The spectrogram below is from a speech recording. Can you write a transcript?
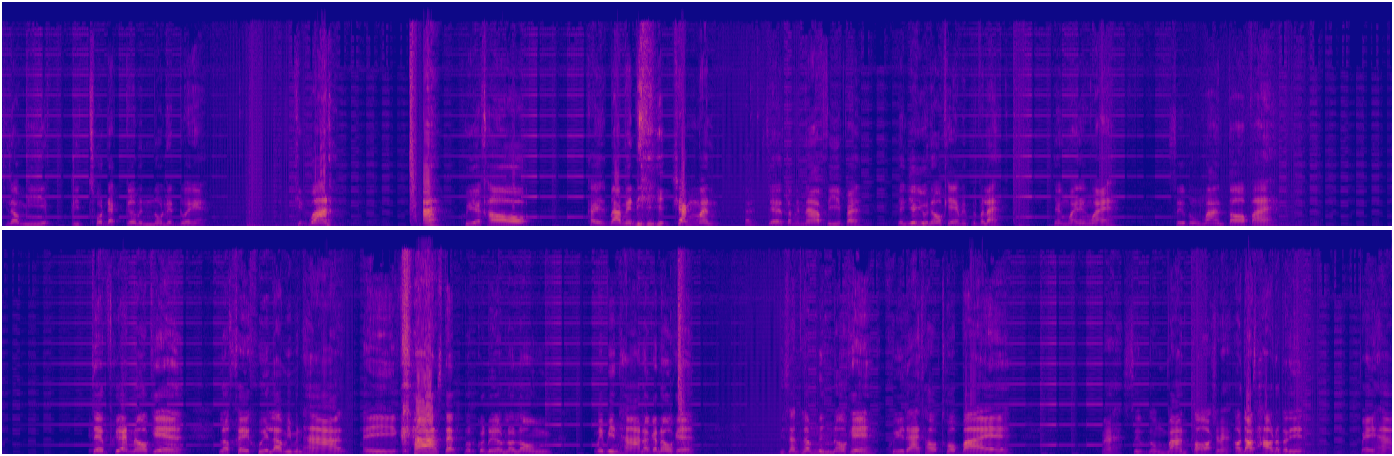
ที่เรามีลิทโชดแดกเกอร์เป็นโนเลดด้วยไงคิดว่านะ อะคุยกับเขาใครบ้าไม่ดี ช่างมัน เดี๋ยวตามิน่าฟรีไป ยังเยอะอยู่นะโอเคไม่เป็นไร ยังไหวยังไหว สืบโรงพยาบาลต่อไป เจอเพื่อนนะโอเค เราเคยคุยแล้วมีปัญหาไอ้ค่าสเตตลดกว่าเดิมเราลองไม่มีปัญหาแล้วกันนะโอเคดิซันเพิ่มหนึ่งนะโอเค คุยได้ทั่วทั่วไปมาสืบโรงพยาบาลต่อใช่ไหมเอาดาวเทาแล้วตอนนี้ ไปหา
